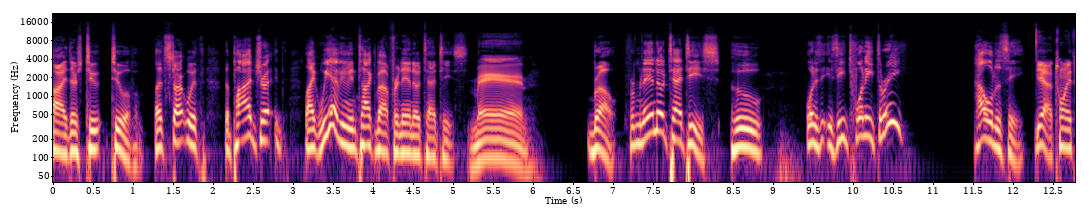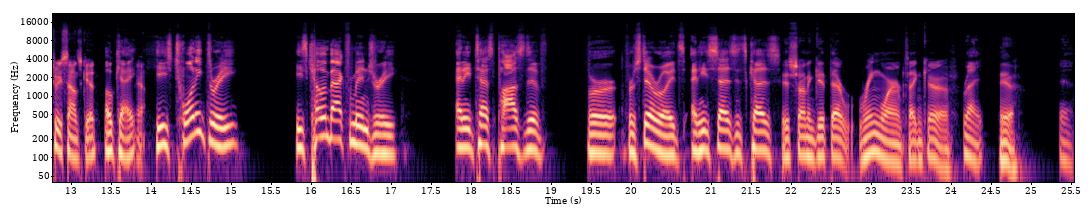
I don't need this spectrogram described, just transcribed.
All right, there's two two of them. Let's start with the Padre. Like we haven't even talked about Fernando Tatis. Man, bro, Fernando Tatis, who, what is is he 23? How old is he? Yeah, 23 sounds good. Okay, Yeah. he's 23. He's coming back from injury, and he tests positive for for steroids, and he says it's because he's trying to get that ringworm taken care of. right, Yeah. yeah,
